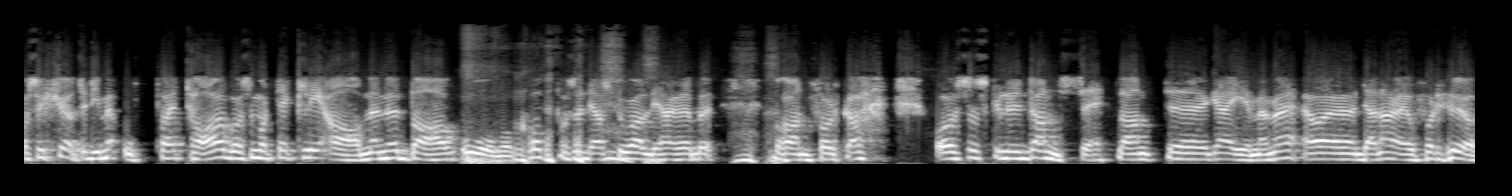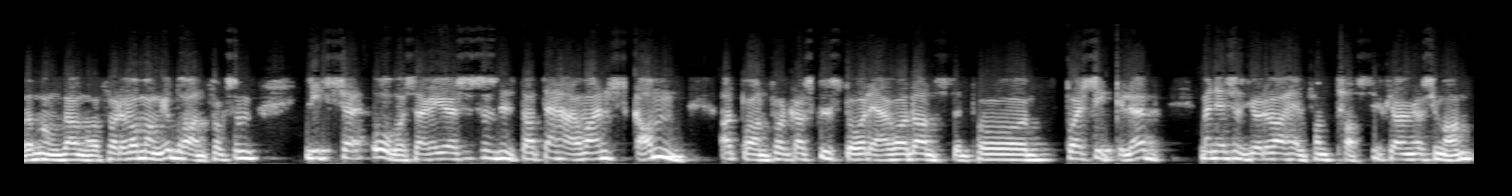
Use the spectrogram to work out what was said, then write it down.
og Så kjørte de meg opp på et tak, og så måtte jeg kle av meg med bar overkropp. og så Der sto alle de brannfolka. Og så skulle de danse et eller annet uh, greie med meg. og Den har jeg jo fått høre mange ganger. For det var mange brannfolk som litt overseriøse som syntes at det her var en skam at brannfolka skulle stå der og danse på, på et sykkelløp. Men jeg syns jo det var helt fantastisk engasjement.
